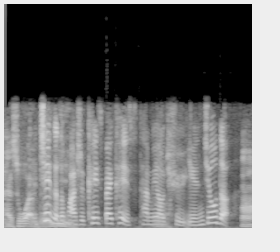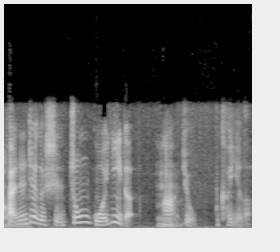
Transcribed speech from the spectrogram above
还是外国？这个的话是 case by case，他们要去研究的。嗯反正这个是中国裔的啊嗯，就不可以了。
